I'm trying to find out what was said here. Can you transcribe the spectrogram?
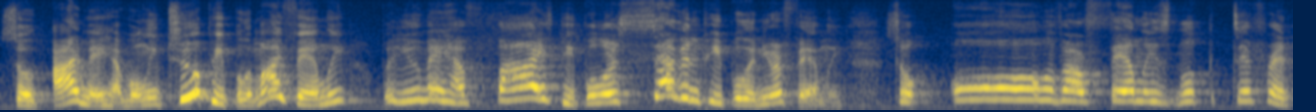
So I may have only two people in my family, but you may have five people or seven people in your family. So all of our families look different,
